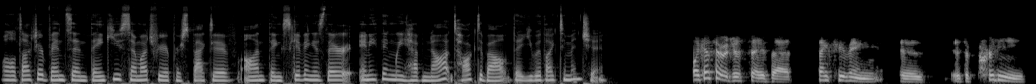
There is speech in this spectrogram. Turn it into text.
Well, Dr. Denson, thank you so much for your perspective on Thanksgiving. Is there anything we have not talked about that you would like to mention? Well, I guess I would just say that Thanksgiving is is a pretty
